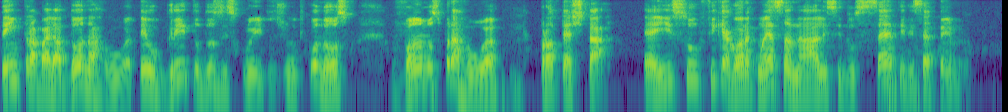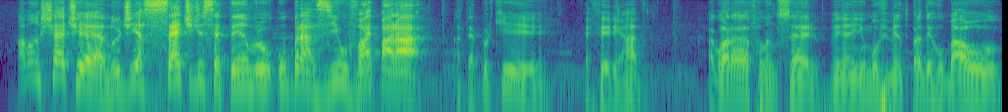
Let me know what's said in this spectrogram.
tem trabalhador na rua, tem o grito dos excluídos junto conosco, vamos para a rua protestar. É isso, fique agora com essa análise do 7 de setembro. A manchete é: no dia 7 de setembro, o Brasil vai parar. Até porque é feriado. Agora, falando sério, vem aí o movimento para derrubar o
